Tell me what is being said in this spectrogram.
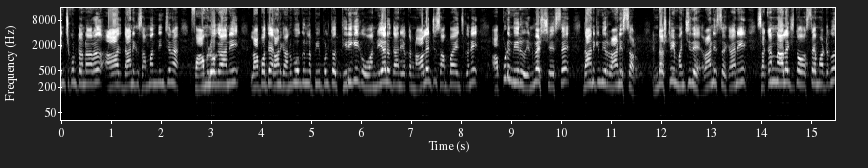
ఎంచుకుంటున్నారో ఆ దానికి సంబంధించిన ఫామ్లో కానీ లేకపోతే దానికి అనుభవకున్న పీపుల్తో తిరిగి వన్ ఇయర్ దాని యొక్క నాలెడ్జ్ సంపాదించుకొని అప్పుడు మీరు ఇన్వెస్ట్ చేస్తే దానికి మీరు రాణిస్తారు. ఇండస్ట్రీ మంచిదే రాణిస్తుంది. కానీ సెకండ్ నాలెడ్జ్తో వస్తే మటుకు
